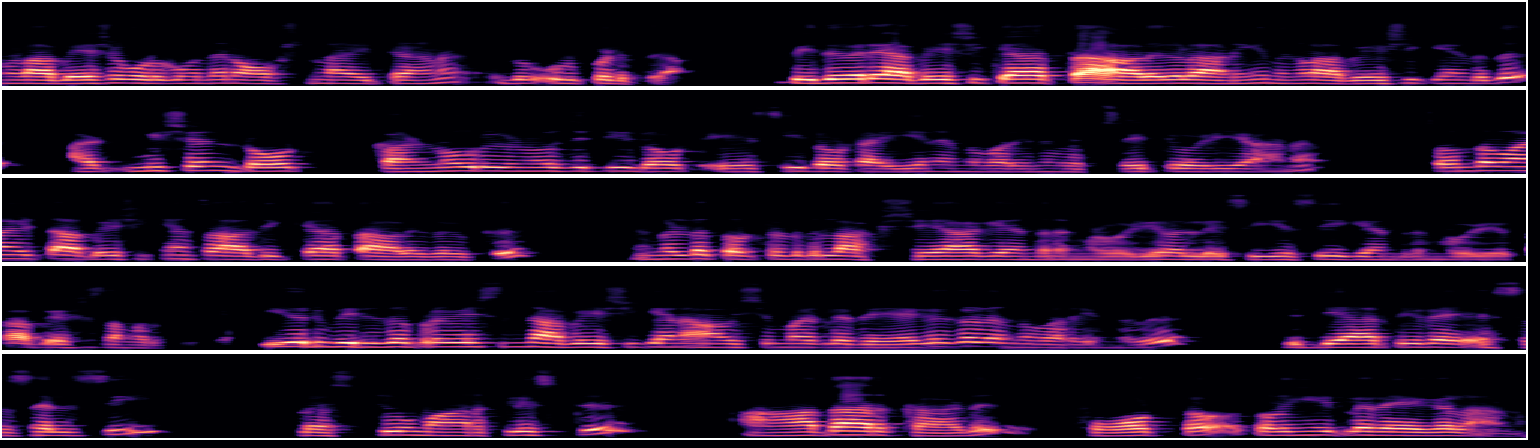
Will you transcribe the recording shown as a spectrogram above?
നമ്മൾ അപേക്ഷ കൊടുക്കുമ്പോൾ തന്നെ ഓപ്ഷണലായിട്ടാണ് ഇത് ഉൾപ്പെടുത്തുക. അപ്പോൾ ഇതുവരെ അപേക്ഷിക്കാത്ത ആളുകളാണെങ്കിൽ നിങ്ങൾ അപേക്ഷിക്കേണ്ടത് admission dot Kannur university dot A C dot I N എന്ന് പറയുന്ന വെബ്സൈറ്റ് വഴിയാണ്. സ്വന്തമായിട്ട് അപേക്ഷിക്കാൻ സാധിക്കാത്ത ആളുകൾക്ക് നിങ്ങളുടെ തൊട്ടടുത്തുള്ള അക്ഷയ കേന്ദ്രങ്ങൾ വഴിയോ അല്ലെങ്കിൽ സി എസ് സി കേന്ദ്രങ്ങൾ വഴിയോ ഒക്കെ അപേക്ഷ സമർപ്പിക്കാം. ഈ ഒരു ബിരുദ പ്രവേശനത്തിന് അപേക്ഷിക്കാൻ ആവശ്യമായിട്ടുള്ള രേഖകൾ എന്ന് പറയുന്നത് വിദ്യാർത്ഥിയുടെ S S L C plus two mark list Aadhaar card photo തുടങ്ങിയിട്ടുള്ള രേഖകളാണ്.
